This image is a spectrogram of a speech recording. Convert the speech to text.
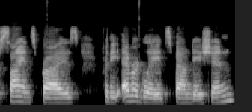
science prize for the Everglades Foundation.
